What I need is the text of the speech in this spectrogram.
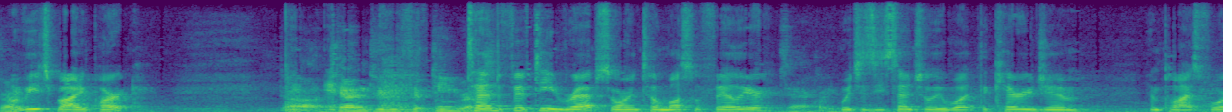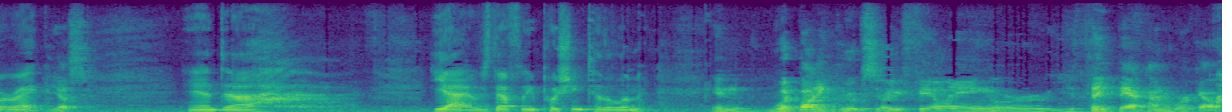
right. of each body part, Uh, 10 to 15 reps. 10 to 15 reps or until muscle failure, Exactly. which is essentially what the CarryGym implies for, right? Yes. And uh, yeah, it was definitely pushing to the limit. And what body groups are you feeling or you think back on the workout?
